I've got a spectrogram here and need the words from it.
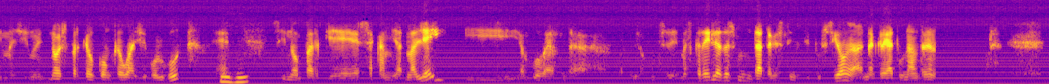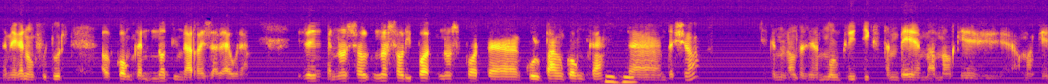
imagino, no és perquè el Conca ho hagi volgut, eh, uh. -huh. sinó perquè s'ha canviat la llei i el govern de, el conseller Mascarell ha desmuntat aquesta institució, ha creat una altra de manera que en el futur el Conca no tindrà res a veure. És a dir, que no, se, no se li pot, no es pot uh, culpar el Conca uh mhm. -huh. d'això, que nosaltres érem molt crítics també amb, amb, el, que, amb el que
